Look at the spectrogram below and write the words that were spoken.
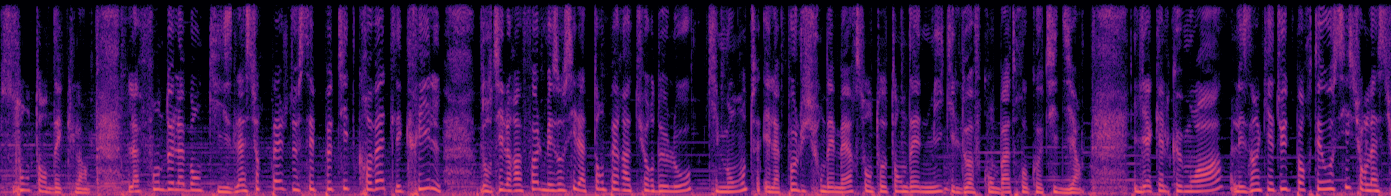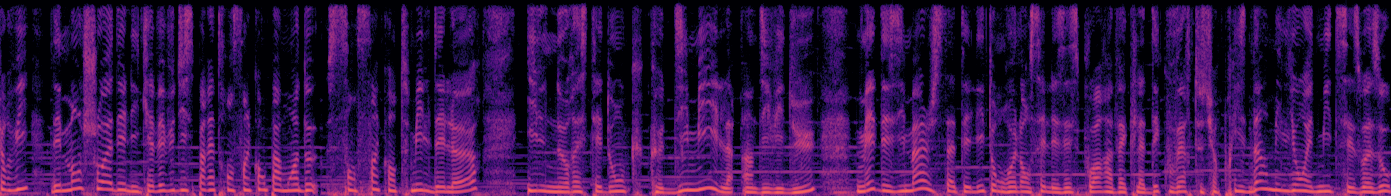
sont en déclin. La fonte de la banquise, la surpêche de ces petites crevettes, les krills dont ils raffolent, mais aussi la température de l'eau qui monte et la pollution des mers sont autant d'ennemis qu'ils doivent combattre au quotidien. Il y a quelques mois, les inquiétudes portaient aussi sur la survie des Adélie qui avait vu disparaître en 5 ans pas moins de 150 000 dès leurs. Il ne restait donc que 10 000 individus, mais des images satellites ont relancé les espoirs avec la découverte surprise d'un million et demi de ces oiseaux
